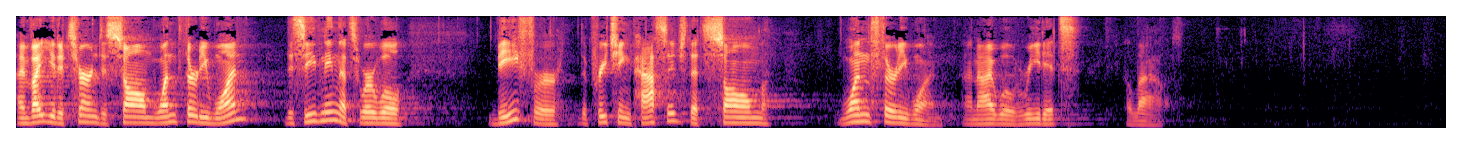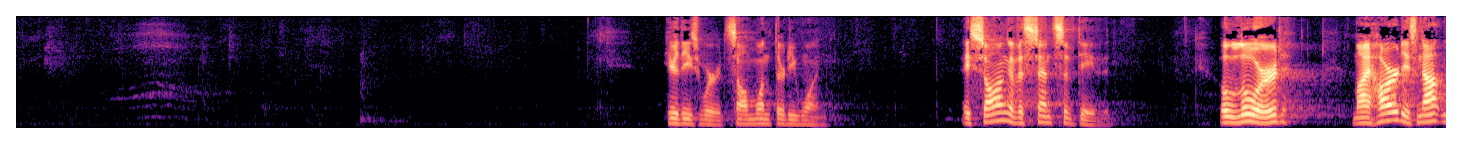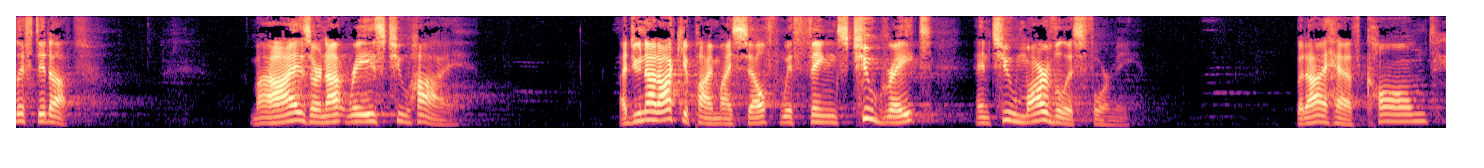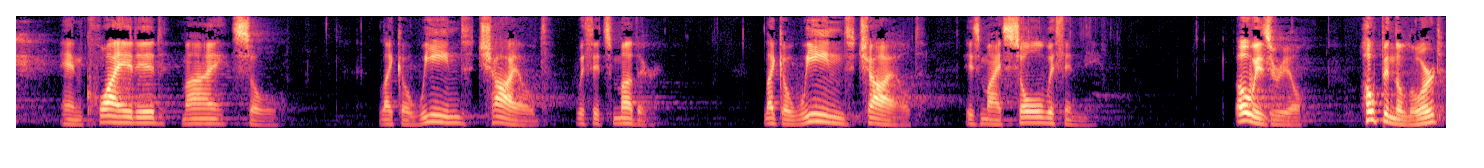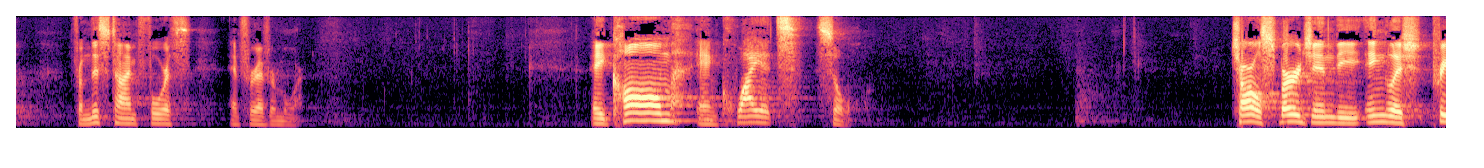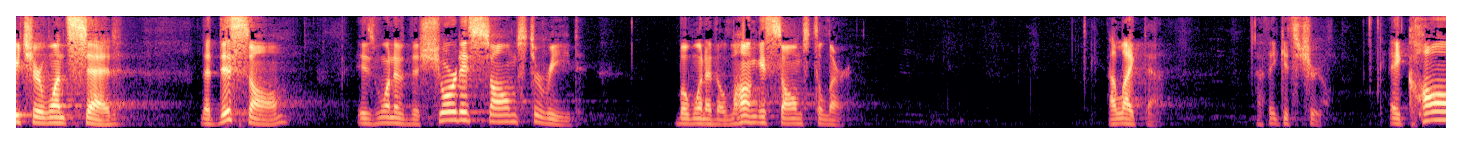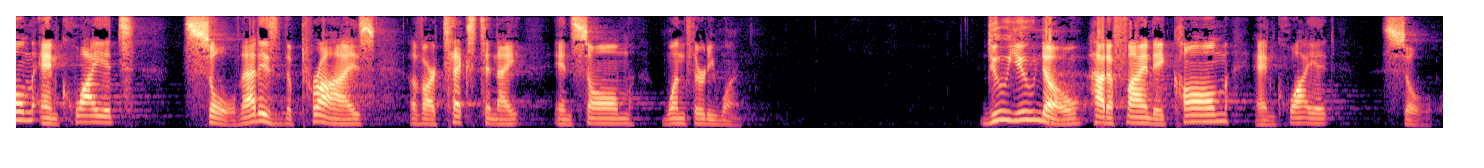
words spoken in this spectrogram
I invite you to turn to Psalm 131 this evening. That's where we'll be for the preaching passage. That's Psalm 131, and I will read it aloud. Hear these words Psalm 131. A song of ascents of David. O Lord, my heart is not lifted up, my eyes are not raised too high. I do not occupy myself with things too great and too marvelous for me, but I have calmed and quieted my soul like a weaned child with its mother. Like a weaned child is my soul within me. O Israel, hope in the Lord from this time forth and forevermore. A calm and quiet soul. Charles Spurgeon, the English preacher, once said that this psalm is one of the shortest psalms to read, but one of the longest psalms to learn. I like that. I think it's true. A calm and quiet soul. That is the prize of our text tonight in Psalm 131. Do you know how to find a calm and quiet soul?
